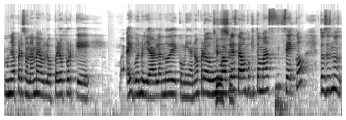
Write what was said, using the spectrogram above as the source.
una persona me habló, pero porque, ay, bueno, ya hablando de comida, ¿no? Pero un Sí, waffle sí. estaba un poquito más seco, entonces nos,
